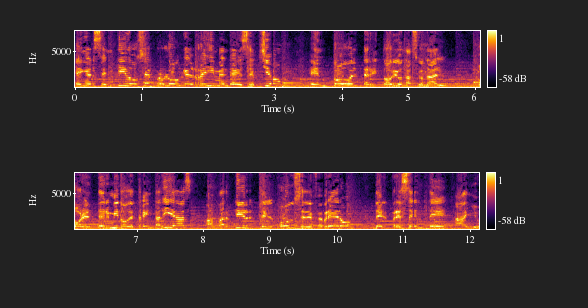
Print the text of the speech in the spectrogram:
En el sentido se prolonga el régimen de excepción en todo el territorio nacional por el término de 30 días a partir del 11 de febrero del presente año.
